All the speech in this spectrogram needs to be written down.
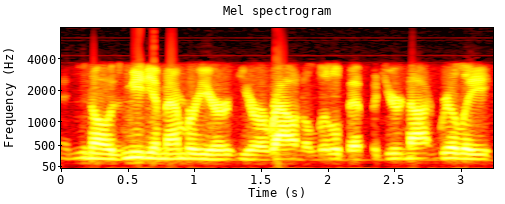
And you know, as media member, you're you're around a little bit, but you're not really,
